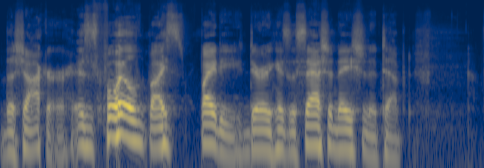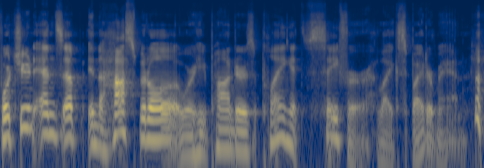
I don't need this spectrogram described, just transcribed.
the Shocker, is foiled by Spidey during his assassination attempt. Fortune ends up in the hospital where he ponders playing it safer like Spider Man.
